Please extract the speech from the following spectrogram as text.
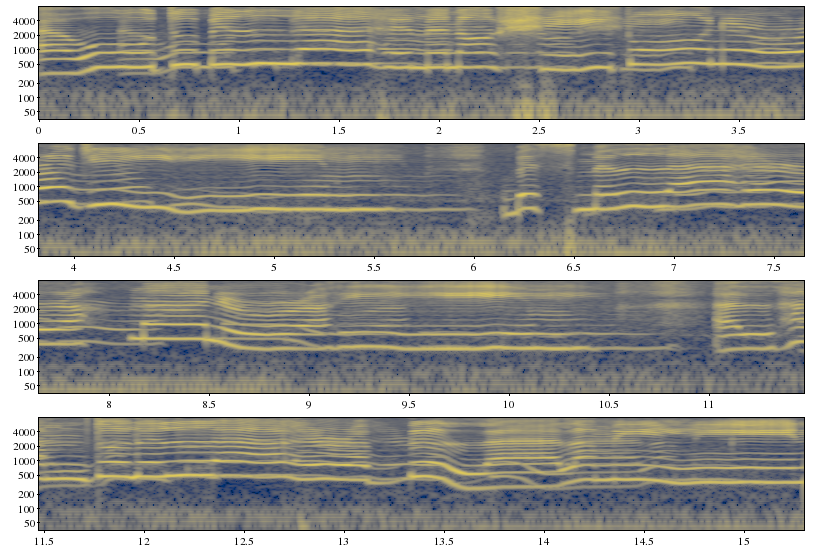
أعوذ بالله من الشيطان الرجيم بسم الله الرحمن الرحيم الحمد لله رب العالمين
